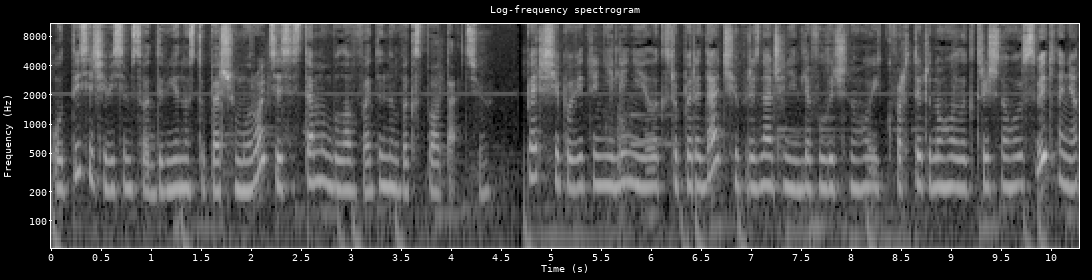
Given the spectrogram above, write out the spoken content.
У 1891 році система була введена в експлуатацію. Перші повітряні лінії електропередачі, призначені для вуличного і квартирного електричного освітлення,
